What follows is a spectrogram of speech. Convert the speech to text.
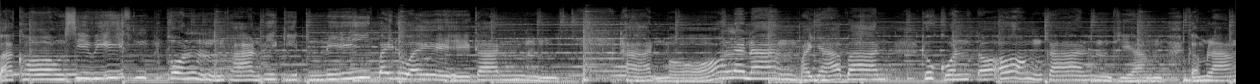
ประคองชีวิตพ้นผ่านวิกฤตนี้ไปด้วยกัน ท่านหมอและนางพยาบาล ทุกคนต้องการเพียงกำลัง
